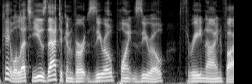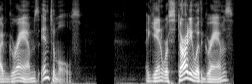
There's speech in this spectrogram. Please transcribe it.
Okay, well let's use that to convert 0.0395 grams into moles. Again, we're starting with grams,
